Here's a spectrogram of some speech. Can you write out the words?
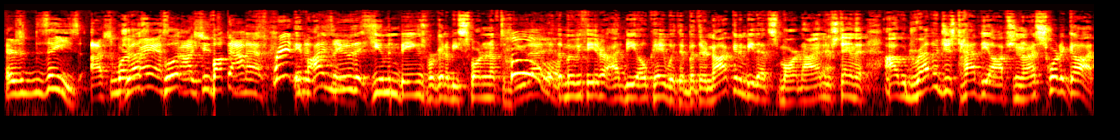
there's a disease. I should wear a Just mask. put I a should stop mask. spreading If I knew that human beings were going to be smart enough to do that at the movie theater, I'd be okay with it. But they're not going to be that smart, and I understand that. I would rather just have the option. And I swear to God,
